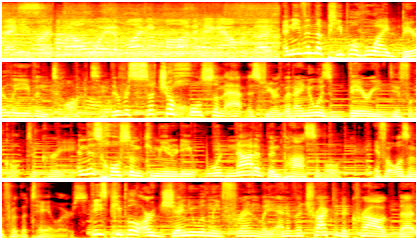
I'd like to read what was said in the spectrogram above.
Thank you for coming all the way to BlimeyCon to hang out with us. and even the people who I barely even talked to. There was such a wholesome atmosphere that I know is very difficult to create. And this wholesome community would not have been possible if it wasn't for the Taylors. These people are genuinely friendly and have attracted a crowd that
